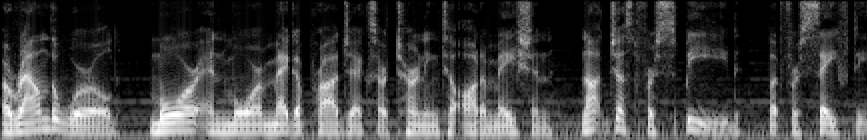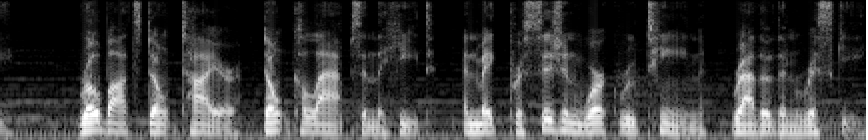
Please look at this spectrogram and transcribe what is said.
Around the world, more and more mega projects are turning to automation, not just for speed, but for safety. Robots don't tire, don't collapse in the heat, and make precision work routine rather than risky.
